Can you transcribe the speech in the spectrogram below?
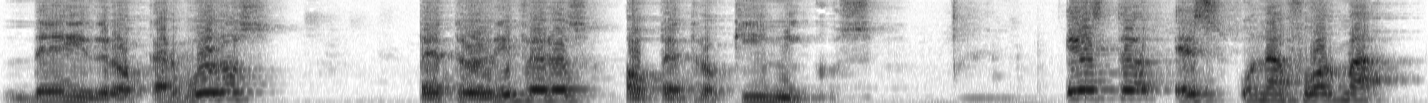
de hidrocarburos, petrolíferos o petroquímicos. Esto es una forma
